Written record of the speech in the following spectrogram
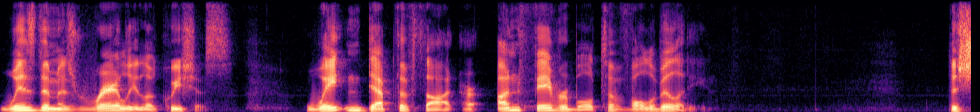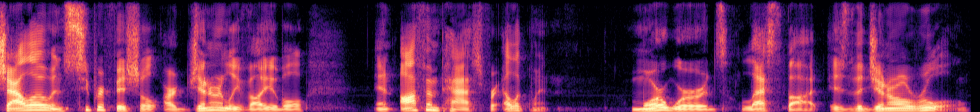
Wisdom is rarely loquacious. Weight and depth of thought are unfavorable to volubility. The shallow and superficial are generally valuable and often pass for eloquent. More words, less thought is the general rule.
